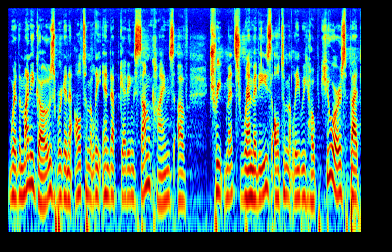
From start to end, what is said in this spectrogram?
where the money goes, we're going to ultimately end up getting some kinds of treatments, remedies, ultimately we hope cures, but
